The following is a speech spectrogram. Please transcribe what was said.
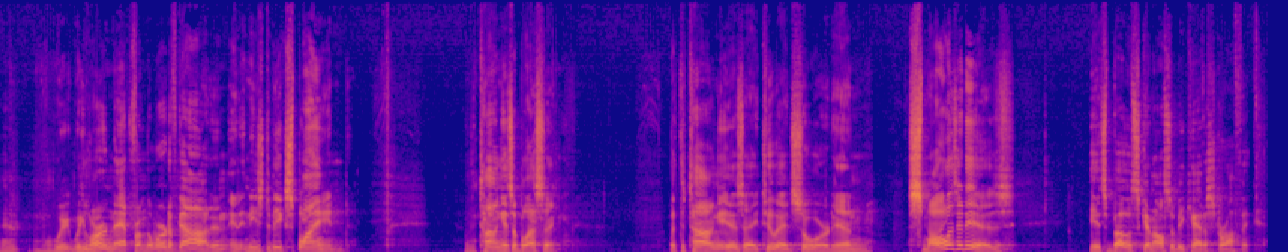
And we, we learn that from the Word of God, and, and it needs to be explained. The tongue is a blessing, but the tongue is a two edged sword, and small as it is, its boasts can also be catastrophic.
